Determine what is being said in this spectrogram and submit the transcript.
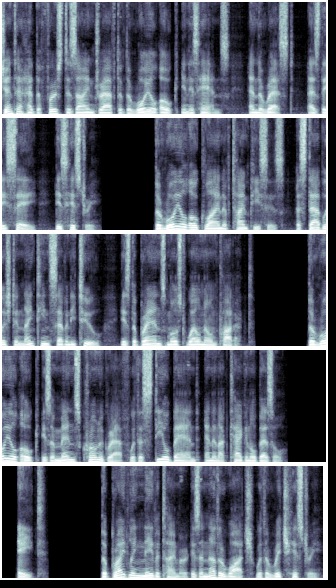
Genta had the first design draft of the Royal Oak in his hands, and the rest, as they say, is history. The Royal Oak line of timepieces, established in 1972, is the brand's most well-known product. The Royal Oak is a men's chronograph with a steel band and an octagonal bezel. 8. The Breitling Navitimer is another watch with a rich history.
